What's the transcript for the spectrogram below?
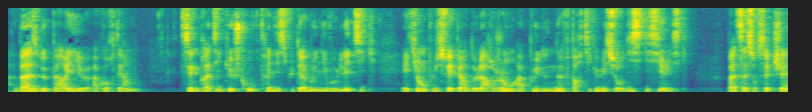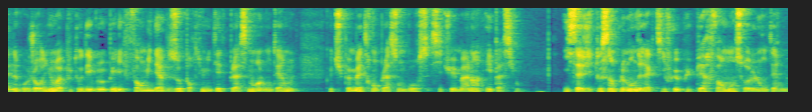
à base de paris euh, à court terme. C'est une pratique que je trouve très discutable au niveau de l'éthique et qui en plus fait perdre de l'argent à plus de 9 particuliers sur 10 qui s'y risquent. Pas de ça sur cette chaîne, aujourd'hui on va plutôt développer les formidables opportunités de placement à long terme que tu peux mettre en place en bourse si tu es malin et patient. Il s'agit tout simplement de l'actif le plus performant sur le long terme.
